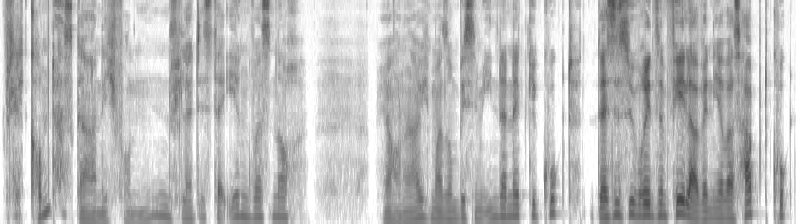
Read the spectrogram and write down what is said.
vielleicht kommt das gar nicht von, vielleicht ist da irgendwas noch. Ja, und dann habe ich mal so ein bisschen im Internet geguckt. Das ist übrigens ein Fehler, wenn ihr was habt, guckt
